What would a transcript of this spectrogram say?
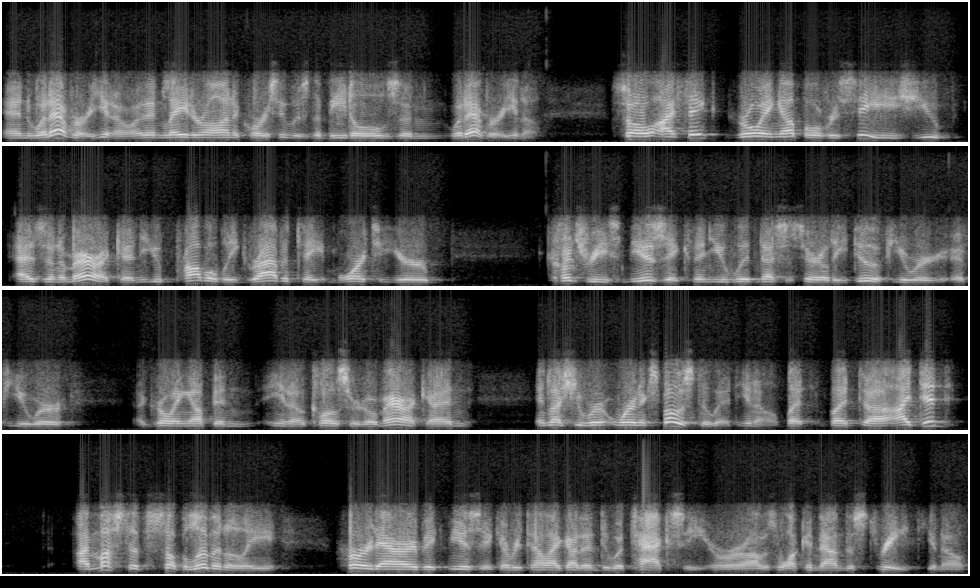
and whatever, you know. And then later on, of course, it was the Beatles and whatever, you know. So I think growing up overseas, you as an American, you probably gravitate more to your country's music than you would necessarily do if you were if you were uh, growing up in you know closer to America and unless you were weren't exposed to it, you know. But but uh, I did I must have subliminally heard Arabic music every time I got into a taxi or I was walking down the street, you know.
